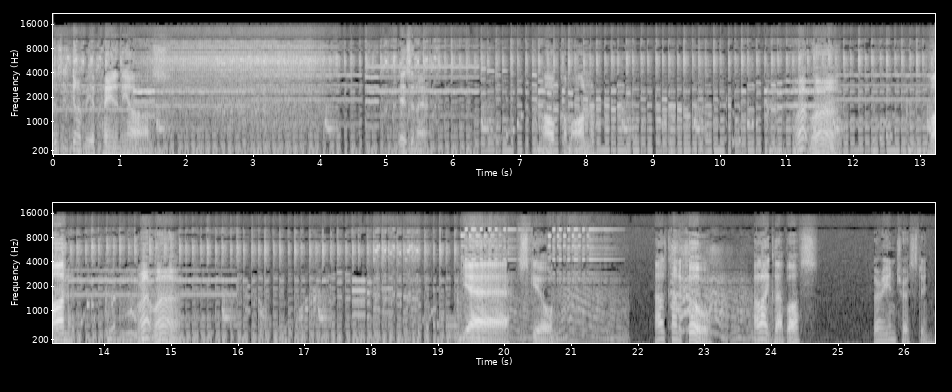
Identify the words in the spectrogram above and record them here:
This is gonna be a pain in the ass. Isn't it? Oh, come on. Come on. Yeah, skill. That was kind of cool. I like that boss. Very interesting.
